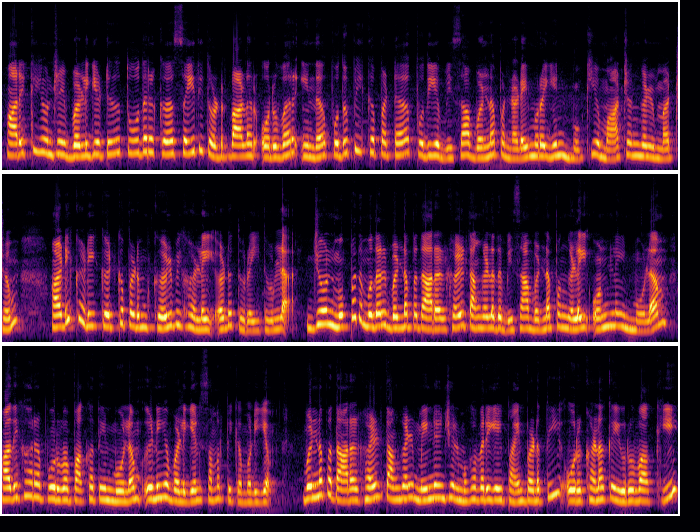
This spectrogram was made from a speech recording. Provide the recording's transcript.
அறிக்கையொன்றை வெளியிட்டு தூதரக செய்தி தொடர்பாளர் ஒருவர் இந்த புதுப்பிக்கப்பட்ட புதிய விசா விண்ணப்ப நடைமுறையின் முக்கிய மாற்றங்கள் மற்றும் அடிக்கடி கேட்கப்படும் கேள்விகளை எடுத்துரைத்துள்ளார். ஜூன் முப்பது முதல் விண்ணப்பதாரர்கள் தங்களது விசா விண்ணப்பங்களை ஒன்லைன் மூலம் அதிகாரப்பூர்வ பக்கத்தின் மூலம் இணைய வழியில் சமர்ப்பிக்க முடியும். விண்ணப்பதாரர்கள் தங்கள் மின்னஞ்சல் முகவரியை பயன்படுத்தி ஒரு கணக்கை உருவாக்கி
